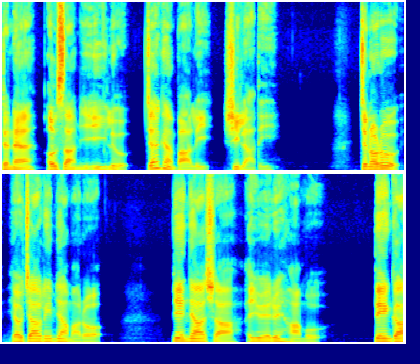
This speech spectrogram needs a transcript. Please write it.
တနံဥစ္စာမြည်ဤလို့ကြမ်းခံပါလိရှိလာသည်ကျွန်တော်တို့ယောက်ျားလေးများမှာတော့ပညာရှာအရွယ်တွင်ဟာမှုတင်ကာ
